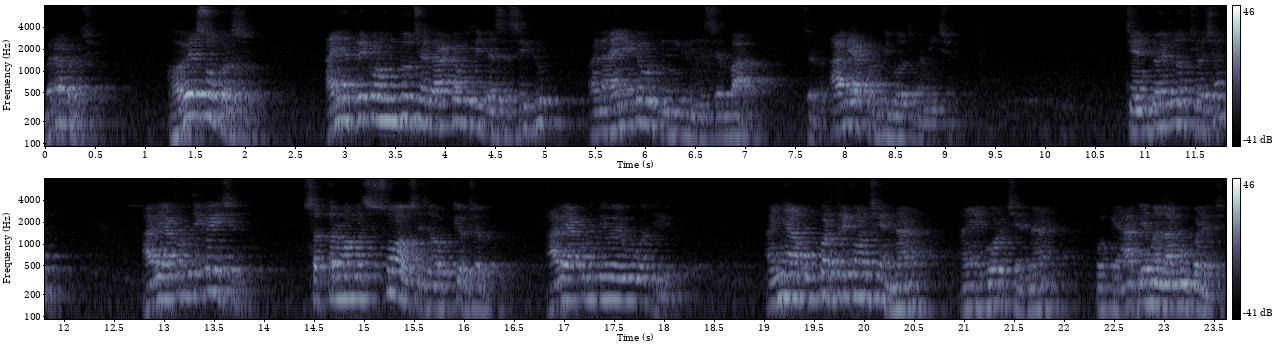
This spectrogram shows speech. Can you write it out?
બરાબર છે. હવે શું કરશો? અહીંયા ત્રિકોણ ઊંધું છે તો આ કેવું થઈ જશે? સીધું. અને અહીંયા કેવું થઈ નીકળી જશે? બાર. ચલો, આવી આકૃતિ ગોતવાની છે. ચેન તો એટલો જ થયો છે આવી આકૃતિ કઈ છે? સત્તરમાં શું આવશે? જવાબ કયો? ચલો. આવી આકૃતિ હોય એવું ગોતી લ્યો. અહીંયા ઉપર ત્રિકોણ છે ના અહીંયા ગોળ છે ના? ઓકે, આ બેમાં લાગુ પડે છે.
